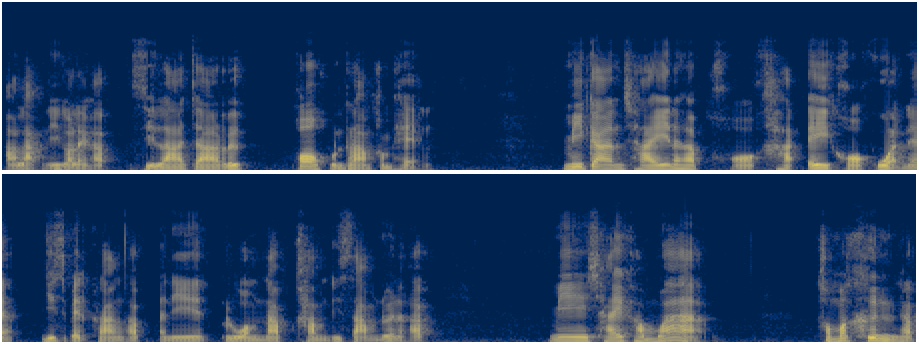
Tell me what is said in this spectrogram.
เอาหลักนี้ก่อนเลยครับ ศิลาจารึก พ่อขุนรามคำแหง มีการใช้นะครับขอขะเอ้ยขอขวดเนี่ย21 ครั้งครับ อันนี้รวมนับคำที่ซ้ำด้วยนะครับ มีใช้คำว่าคำว่าขึ้นครับ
